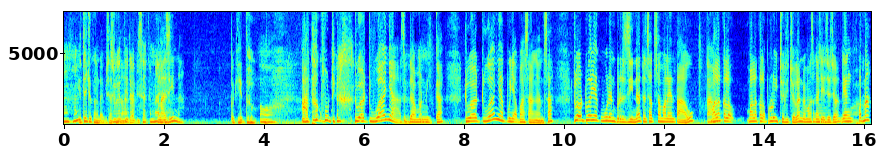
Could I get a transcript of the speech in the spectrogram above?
Mhm. itu juga nggak bisa juga kena tidak bisa kena. kena ya? zina. Begitu. Oh, atau kemudian dua-duanya sudah menikah, dua-duanya punya pasangan sah, dua-duanya kemudian berzina dan satu sama lain tahu, Tahu. malah kalau malah kalau perlu ijol-ijolan memang sengaja ijol-ijolan yang pernah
